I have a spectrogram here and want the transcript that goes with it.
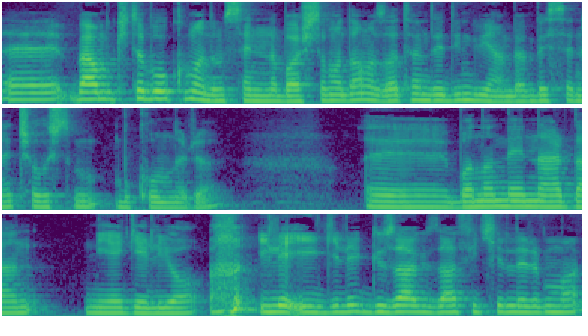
Ee, ben bu kitabı okumadım seninle başlamadan ama zaten dediğim gibi yani ben 5 sene çalıştım bu konuları. Ee, bana ne nereden niye geliyor ile ilgili güzel güzel fikirlerim var.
